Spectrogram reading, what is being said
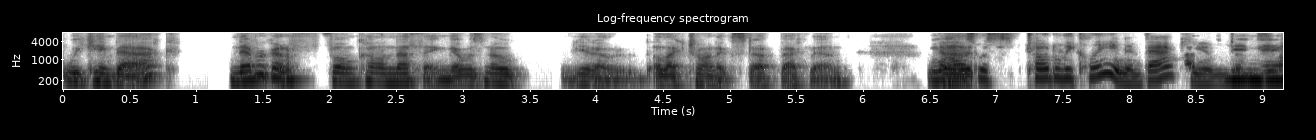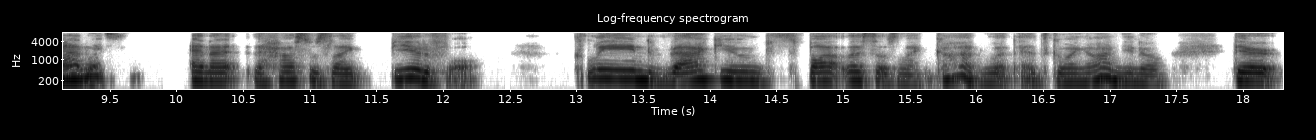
we came back, never got a phone call, nothing. There was no, you know, electronic stuff back then. The but, house was totally clean and vacuumed and spotless. And I, the house was like beautiful, cleaned, vacuumed, spotless. I was like, God, what is going on? You know, there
